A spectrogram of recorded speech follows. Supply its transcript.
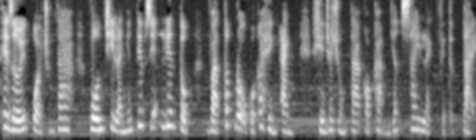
Thế giới của chúng ta vốn chỉ là những tiếp diễn liên tục và tốc độ của các hình ảnh khiến cho chúng ta có cảm nhận sai lệch về thực tại.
